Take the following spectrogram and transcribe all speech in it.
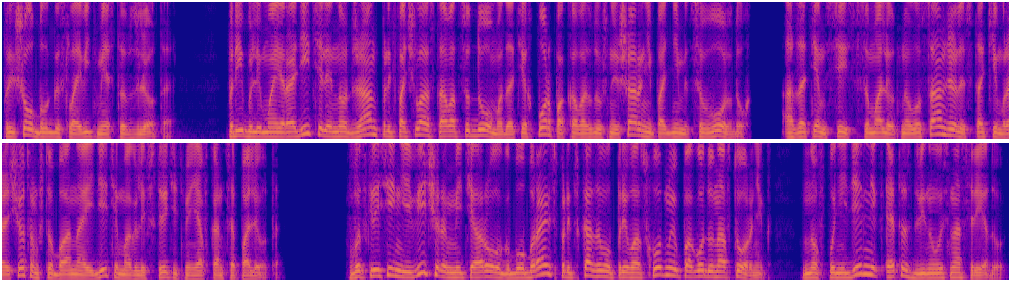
пришел благословить место взлета. Прибыли мои родители, но Джан предпочла оставаться дома до тех пор, пока воздушный шар не поднимется в воздух, а затем сесть в самолет на Лос-Анджелес с таким расчетом, чтобы она и дети могли встретить меня в конце полета. В воскресенье вечером метеоролог Боб Райс предсказывал превосходную погоду на вторник, но в понедельник это сдвинулось на среду.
